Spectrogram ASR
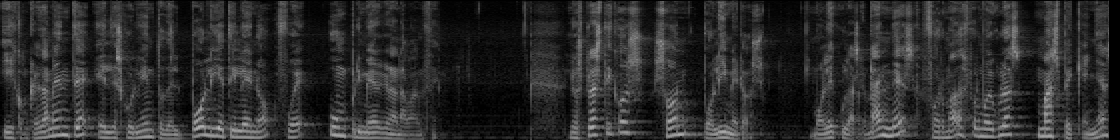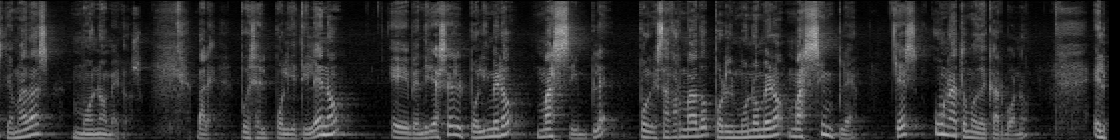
Y concretamente, el descubrimiento del polietileno fue un primer gran avance. Los plásticos son polímeros, moléculas grandes formadas por moléculas más pequeñas llamadas monómeros. Vale, pues el polietileno eh, vendría a ser el polímero más simple, porque está formado por el monómero más simple, que es un átomo de carbono. El,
